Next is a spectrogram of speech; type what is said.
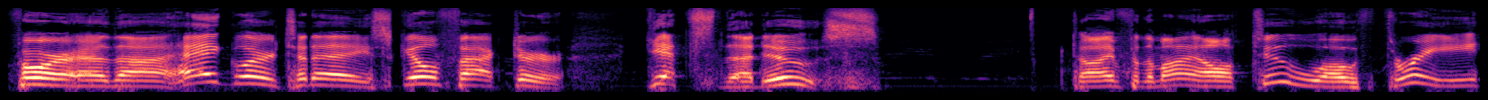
for the Hagler today. Skill Factor gets the deuce. Time for the mile 203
